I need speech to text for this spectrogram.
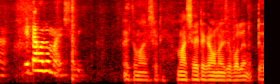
হ্যাঁ এটা হলো মায়ের শাড়ি। এই তো মায়ের শাড়ি। মায়ের শাড়িটা কেমন হয়েছে বলেন একটু।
